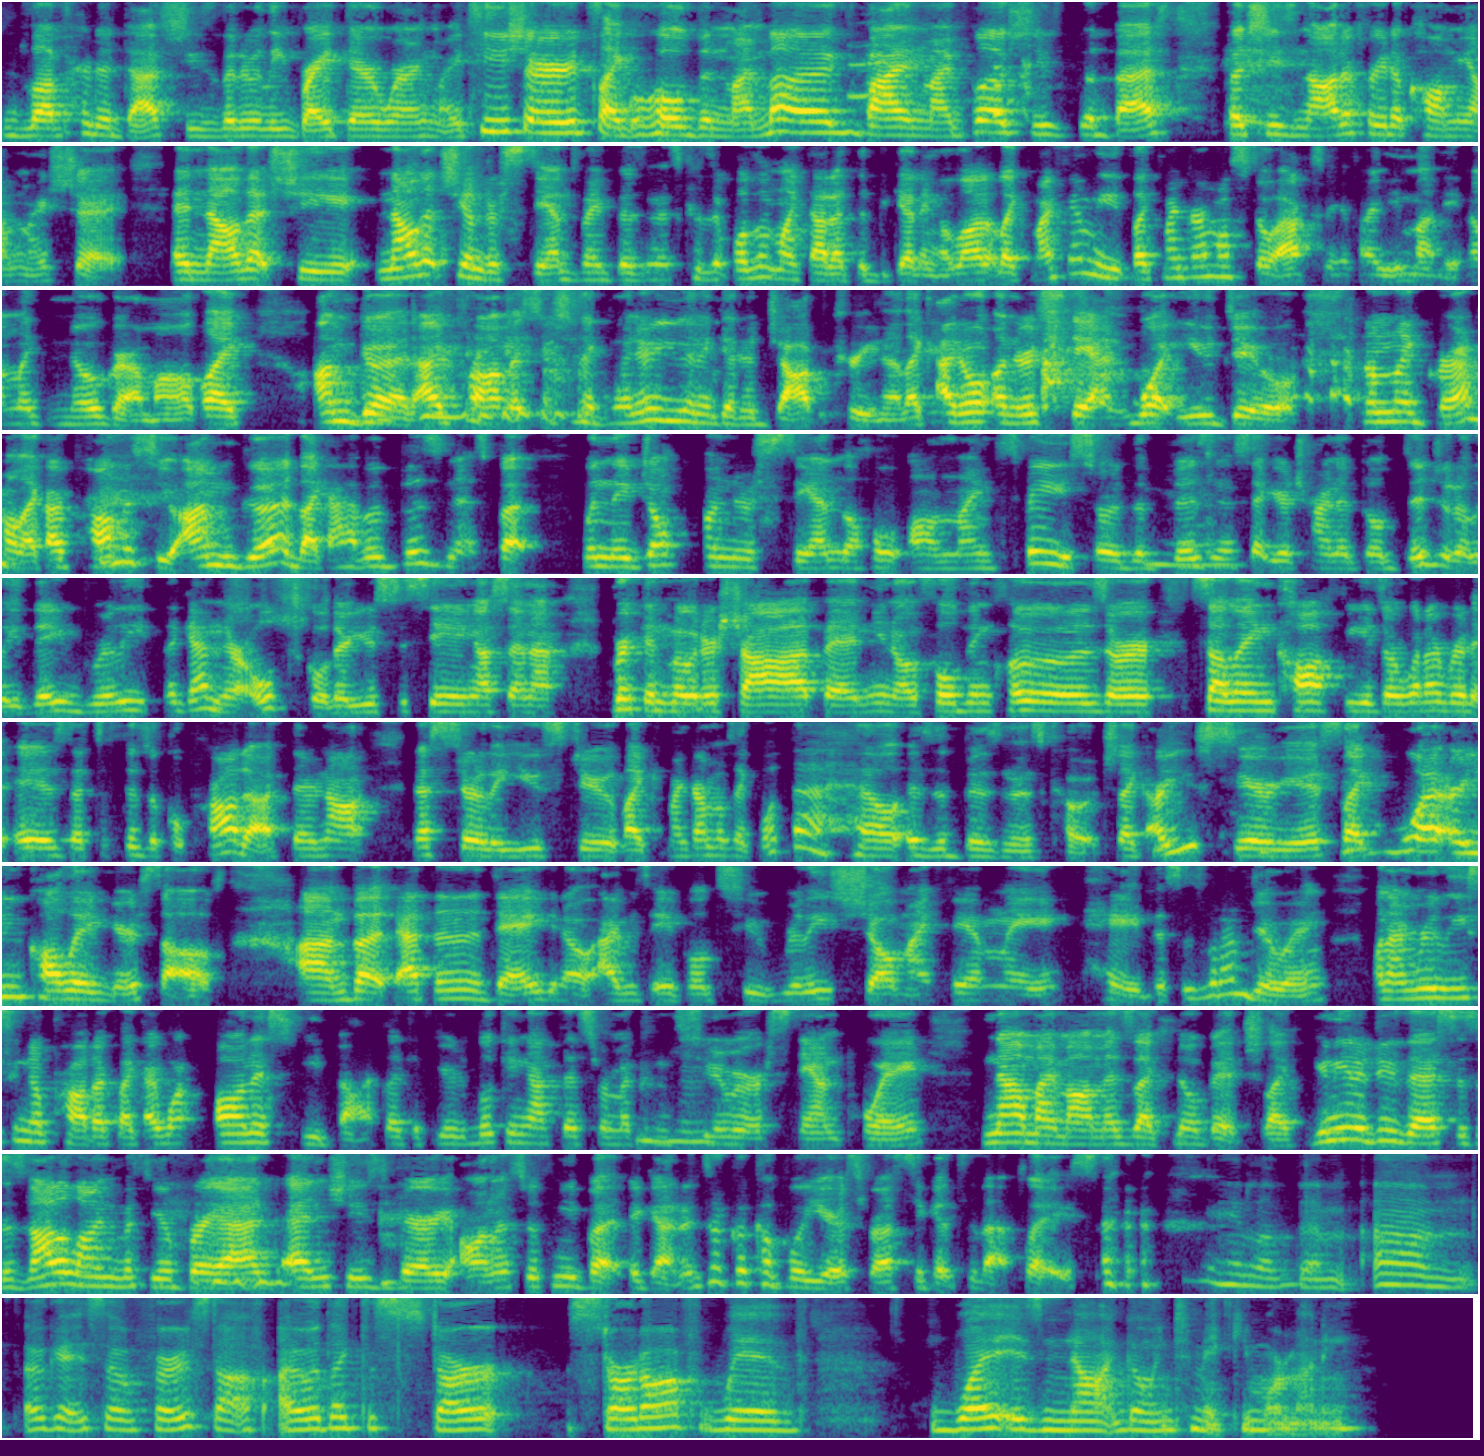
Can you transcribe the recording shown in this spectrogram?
love her to death. She's literally right there wearing my t-shirts, like holding my mug, buying my books. She's the best, but she's not afraid to call me on my shit. And now that she now that she understands my business, because it wasn't like that at the beginning. A lot of like my family, like my grandma still asks me if I need money. And I'm like, no, grandma, like I'm good. I promise you. She's like, when are you gonna get a job, Karina? Like I don't understand what you do. And I'm like, grandma, like I promise you, I'm good. Like I have a business, but when they don't understand the whole online space or the yeah. business that you're trying to build digitally they really again they're old school. They're used to seeing us in a brick and mortar shop and you know folding clothes or selling coffees or whatever it is that's a physical product. They're not necessarily used to like my grandma's like what the hell is a business coach? Like are you serious? Like what are you calling yourself? Um, but at the end of the day you know i was able to really show my family hey this is what i'm doing. When i'm releasing a product like i want honest feedback. Like if you're looking at this from a. consumer standpoint. Now my mom is like, no, bitch, like you need to do this. This is not aligned with your brand. and she's very honest with me. But again, it took a couple years for us to get to that place. I love them. Um, okay, so first off, I would like to start start off with what is not going to make you more money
